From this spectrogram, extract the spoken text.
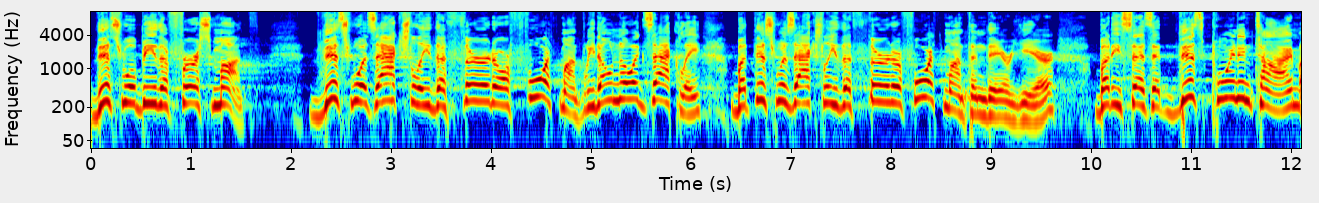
this will be the first month. This was actually the third or fourth month. We don't know exactly, but this was actually the third or fourth month in their year. But he says, at this point in time,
